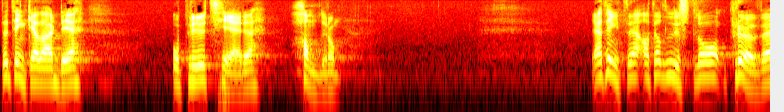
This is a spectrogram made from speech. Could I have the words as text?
Det tenker jeg det er det å prioritere handler om. Jeg tenkte at jeg hadde lyst til å prøve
